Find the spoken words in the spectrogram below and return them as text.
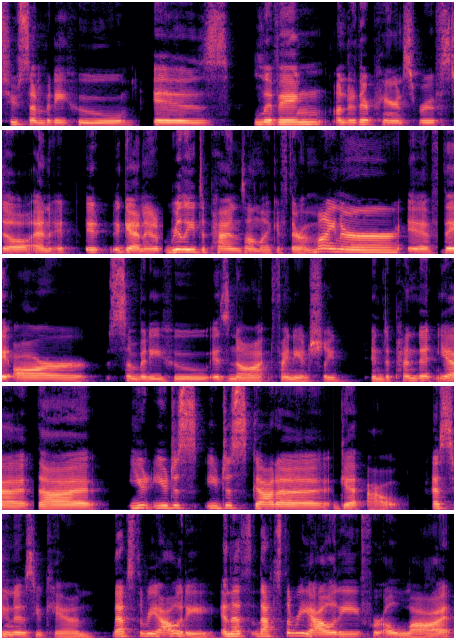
to somebody who is living under their parents' roof still and it it again it really depends on like if they're a minor, if they are somebody who is not financially independent yet that you you just you just got to get out as soon as you can. That's the reality. And that's that's the reality for a lot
